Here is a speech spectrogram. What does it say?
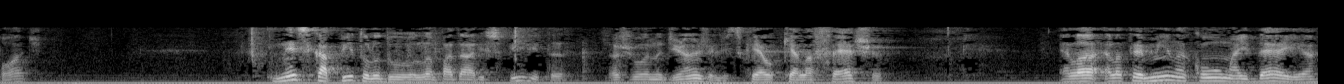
pode. Nesse capítulo do Lampadário Espírita, a Joana de Ângeles, que é o que ela fecha, ela, ela termina com uma ideia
